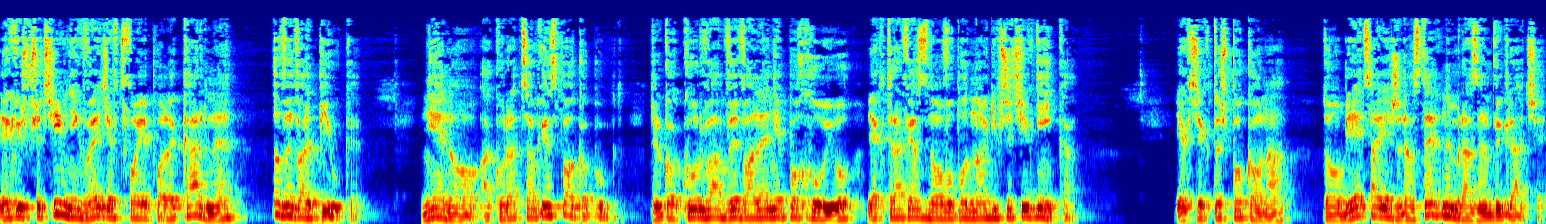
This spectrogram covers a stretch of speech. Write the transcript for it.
Jak już przeciwnik wejdzie w twoje pole karne, to wywal piłkę. Nie no, akurat całkiem spoko punkt. Tylko kurwa wywalenie po chuju, jak trafia znowu pod nogi przeciwnika. Jak cię ktoś pokona, to obiecaj, że następnym razem wygracie.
